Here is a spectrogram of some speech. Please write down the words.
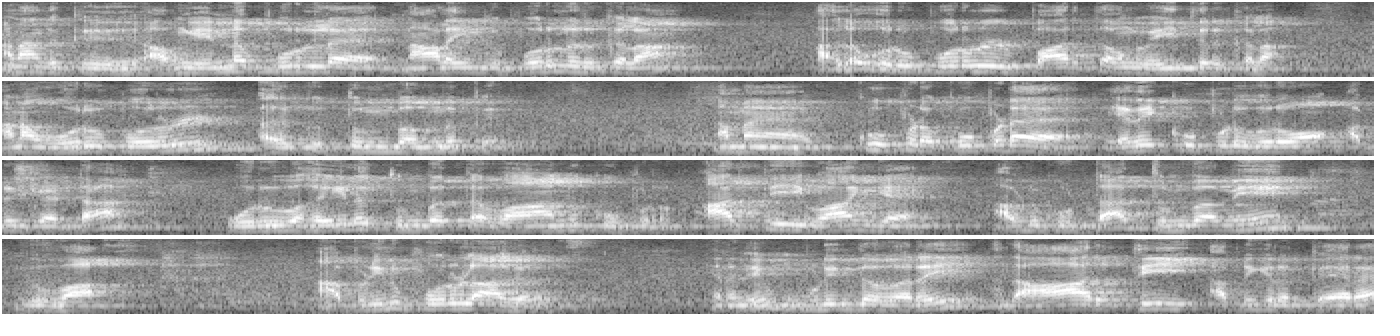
ஆனால் அதுக்கு அவங்க என்ன பொருளை நாலஞ்சு பொருள் இருக்கலாம். அதில் ஒரு பொருள் பார்த்து அவங்க வைத்திருக்கலாம். ஆனால் ஒரு பொருள் அதுக்கு துன்பம்னு பேர். நம்ம கூப்பிட கூப்பிட எதை கூப்பிடுகிறோம் அப்படின்னு கேட்டால் ஒரு வகையில் துன்பத்தை வான்னு கூப்பிடுறோம். ஆர்த்தி வாங்க அப்படி கூப்பிட்டா துன்பமே இங்கு வா அப்படின்னு பொருளாகிறது எனவே முடிந்தவரை அந்த ஆர்த்தி அப்படிங்கிற பேரை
